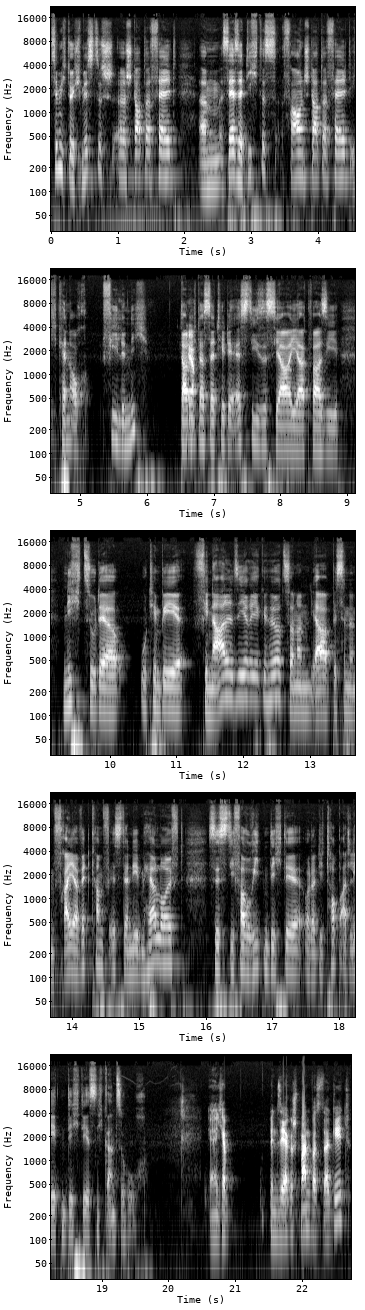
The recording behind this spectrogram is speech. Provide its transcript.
ziemlich durchmischtes äh, Starterfeld, ähm, sehr, sehr dichtes Frauenstarterfeld. Ich kenne auch viele nicht. Dadurch, ja. dass der TTS dieses Jahr ja quasi nicht zu der UTMB-Finalserie gehört, sondern ja ein bisschen ein freier Wettkampf ist, der nebenher läuft, ist die Favoritendichte oder die Top-Athletendichte jetzt nicht ganz so hoch. Ja, ich hab, bin sehr gespannt, was da geht.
